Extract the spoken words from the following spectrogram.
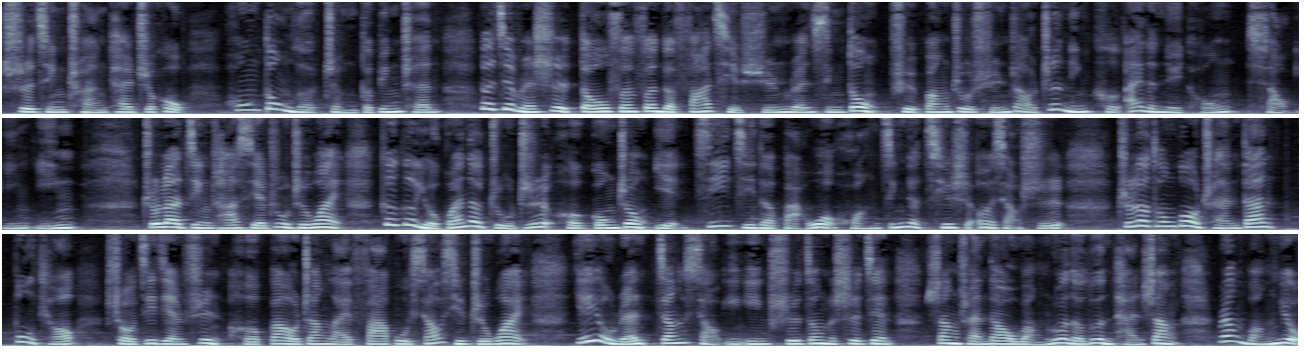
事情传开之后，轰动了整个冰城，各界人士都纷纷的发起寻人行动，去帮助寻找这名可爱的女童小莹莹。除了警察协助之外，各个有关的组织和公众也积极的把握黄金的七十二小时，除了通过传单。布条、手机简讯和报章来发布消息之外，也有人将小莹莹失踪的事件上传到网络的论坛上，让网友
